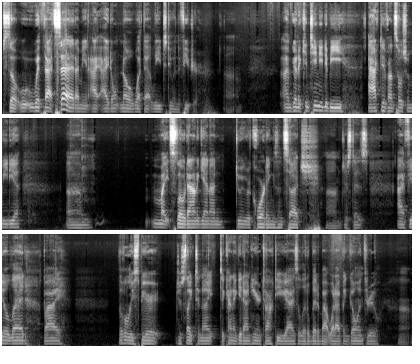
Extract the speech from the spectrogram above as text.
so with that said, I mean I, I don't know what that leads to in the future. Um, I'm going to continue to be active on social media. Um, might slow down again on doing recordings and such, um, just as I feel led by the Holy Spirit, just like tonight, to kind of get on here and talk to you guys a little bit about what I've been going through. Um,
